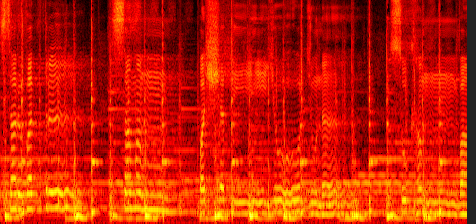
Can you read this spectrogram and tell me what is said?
सर्वत्र समं पश्यति योऽर्जुन। सुखं वा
